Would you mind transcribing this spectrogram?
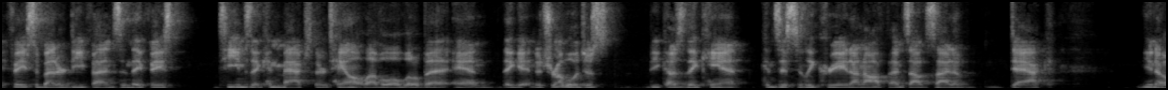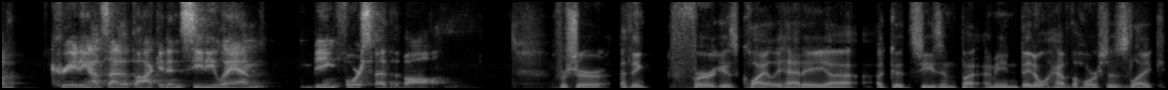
face a better defense and they face teams that can match their talent level a little bit and they get into trouble just because they can't consistently create on offense outside of Dak, you know, creating outside of the pocket and CeeDee Lamb being force fed the ball. For sure. I think Ferg has quietly had a uh, a good season, but I mean, they don't have the horses like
